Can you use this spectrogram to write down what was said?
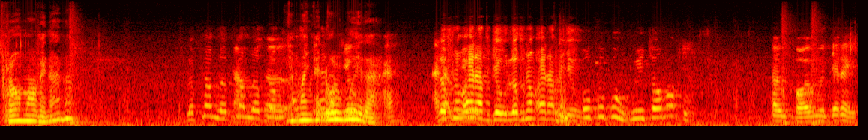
Pro mau về nó à? nó. Lượp nó lượp nó lượp nó. Em anh đã đuôi người à? Lượp nó AW, lượp nó AW. Cú cú cú vi chó móc. Tao gọi mình cái đây,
